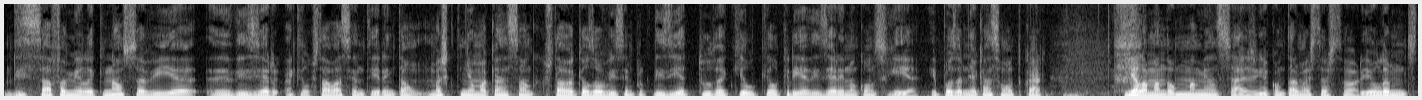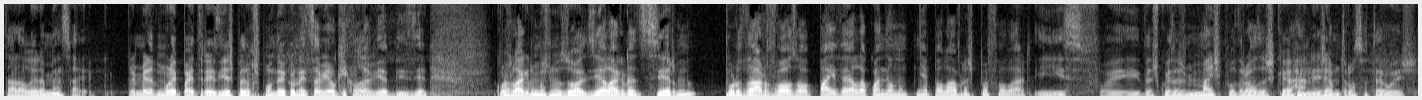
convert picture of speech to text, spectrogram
disse à família que não sabia uh, dizer aquilo que estava a sentir, então, mas que tinha uma canção que gostava que eles ouvissem porque dizia tudo aquilo que ele queria dizer e não conseguia. E pôs a minha canção a tocar. E ela mandou-me uma mensagem a contar-me esta história. Eu lembro-me de estar a ler a mensagem. Primeiro demorei para aí três dias para responder, que eu nem sabia o que, claro. que ela havia de dizer. Com as lágrimas nos olhos, e ela agradecer-me por dar voz ao pai dela quando ele não tinha palavras para falar. E isso foi das coisas mais poderosas que a Hannah já me trouxe até hoje.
